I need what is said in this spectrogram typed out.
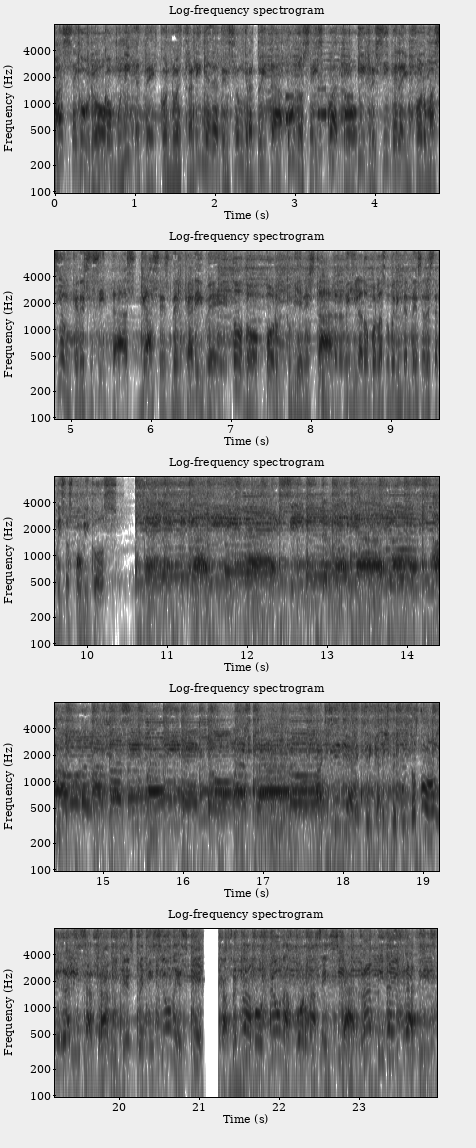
más seguro. Comunícate con nuestra línea de atención gratuita 164 y recibe la información que necesitas. Gases del Caribe, todo por tu bienestar. Vigilado por la Superintendencia de Servicios Públicos. Electricaribe, sin intermediarios, ahora más fácil, más directo, más claro. Accede a electricaribe.com y realiza trámites, peticiones, quejas, reclamos de una forma sencilla, rápida y gratis.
